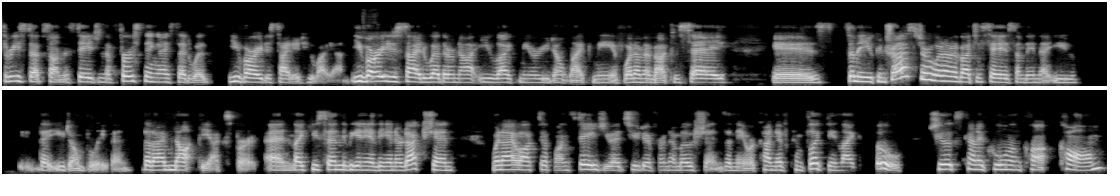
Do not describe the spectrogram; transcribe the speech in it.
three steps on the stage. And the first thing I said was, You've already decided who I am. You've already decided whether or not you like me or you don't like me. If what I'm about to say is something you can trust or what I'm about to say is something that you that you don't believe in, that I'm not the expert. And like you said in the beginning of the introduction, when I walked up on stage, you had two different emotions and they were kind of conflicting like, oh, she looks kind of cool and cal- calm.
